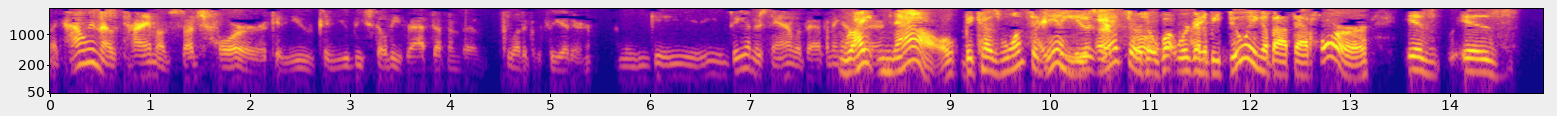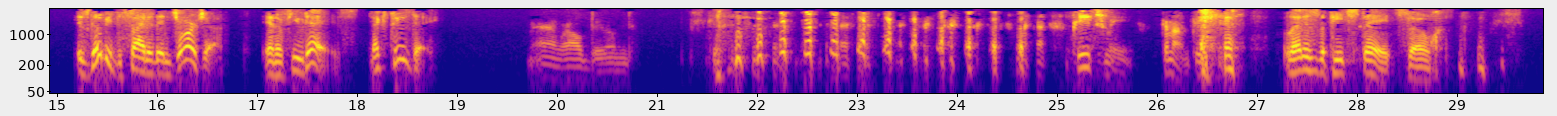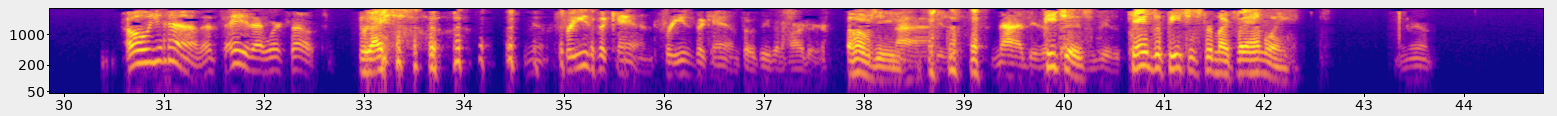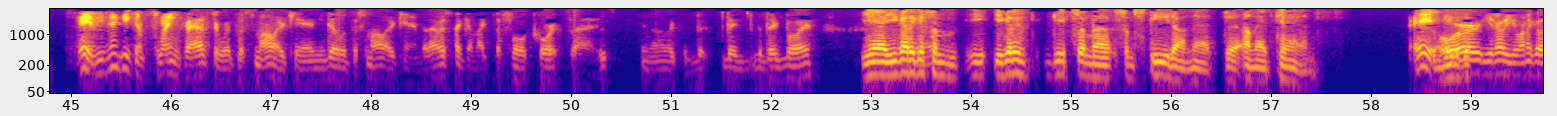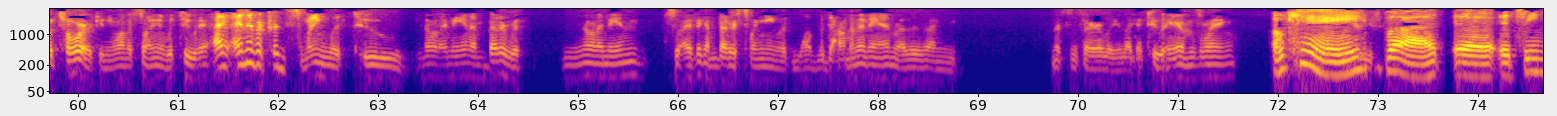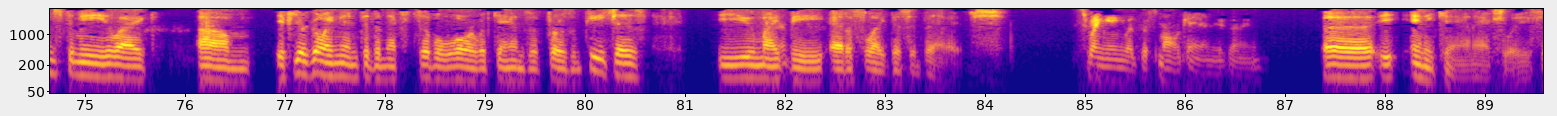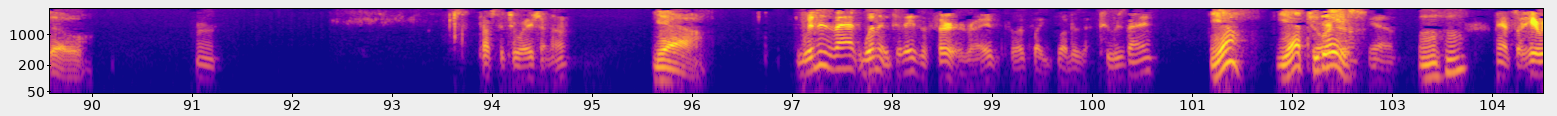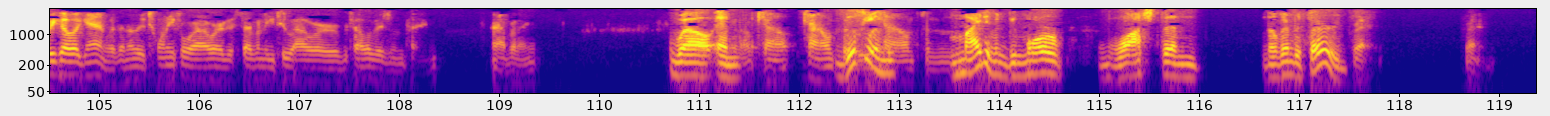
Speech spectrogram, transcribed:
Like, how in a time of such horror can you can you be still be wrapped up in the political theater? I mean, do you, understand what's happening right now, because once again, the answer to what we're going to be doing about that horror is is is going to be decided in Georgia in a few days, next Tuesday. Ah, we're all doomed. Peach me. Come on, peach me. that is the peach state. So, Oh yeah, that's hey, that works out. Right? Yeah. Freeze the can. Freeze the can, so it's even harder. oh, geez. Nah, be the, nah, it'd be the peaches, cans of peaches for my family. Yeah. Hey, if you think you can swing faster with the smaller can, you go with the smaller can. But I was thinking like the full quart size. You know, like the bi- big, the big boy. Yeah, you got to get some. You, you got to get some uh, some speed on that uh, on that can. Hey, or you know, you want to go torque and you want to swing it with two. hands. I I never could swing with two. You know what I mean? I'm better with. You know what I mean? So I think I'm better swinging with one, the dominant hand rather than necessarily like a two hand swing. Okay, but uh, it seems to me like um, if you're going into the next civil war with cans of frozen peaches, you might be at a slight disadvantage. Swinging with the small can, you're saying? Uh, any can actually. So Hmm. Tough situation, huh? yeah, When is that? When is today's the third, right? So that's like what is it? Tuesday? yeah, yeah. Two Georgia? days. Yeah. hmm Man, so here we go again with another 24 hour to 72 hour television thing happening. Well, You and know, count, counts This and one recounts and might even be more watched than November third. right, right.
